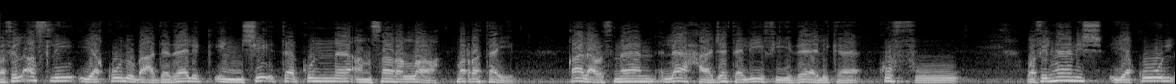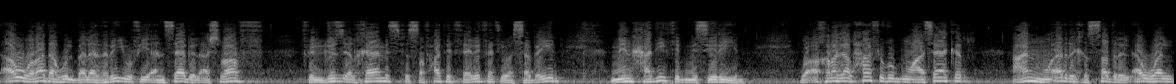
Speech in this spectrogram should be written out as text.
وفي الأصل يقول بعد ذلك إن شئت كنا أنصار الله مرتين. قال عثمان لا حاجة لي في ذلك كفوا. وفي الهامش يقول أورده البلاذري في أنساب الأشراف في الجزء الخامس في الصفحة الثالثة والسبعين من حديث ابن سيرين. وأخرج الحافظ ابن عساكر عن مؤرخ الصدر الأول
